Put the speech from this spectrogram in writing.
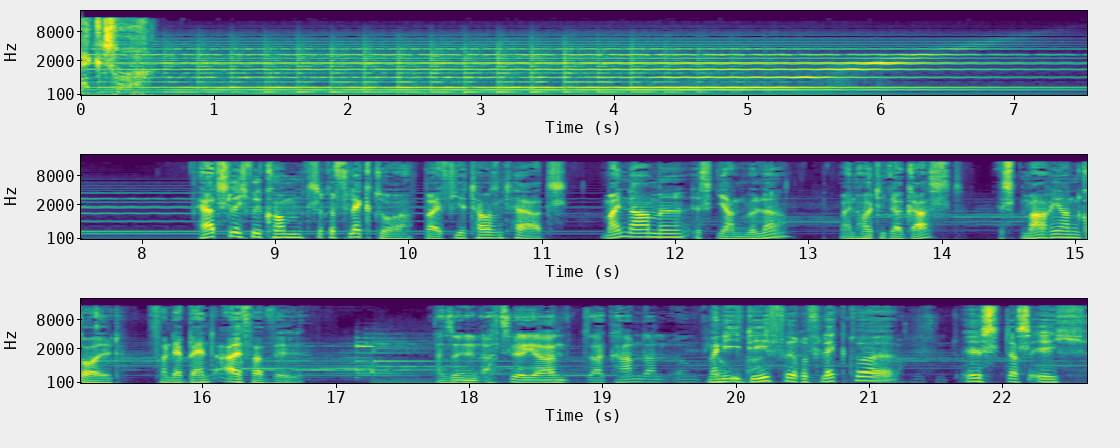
Reflektor. Herzlich willkommen zu Reflektor bei 4000 Hertz. Mein Name ist Jan Müller. Mein heutiger Gast ist Marian Gold von der Band Alphaville. Also in den 80er Jahren, da kam dann irgendwie. Meine Idee für Reflektor ist, dass ich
